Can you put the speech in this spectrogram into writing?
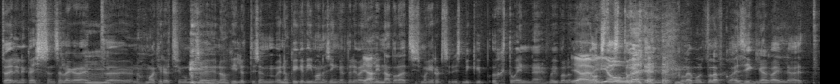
tõeline kass on sellega, et mm. noh, ma kirjutasin, kui mul see noh, hiljutisem või noh, kõige viimane singel tuli välja. Linnad oled, siis ma kirjutasin vist mingi õhtu enne, võib-olla Jaa, mingi jõu. 12 tundi enne, et kuule, mul tuleb kohe singel välja, et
